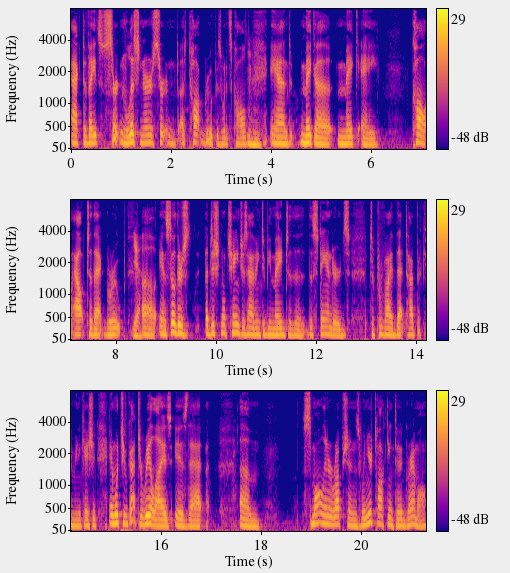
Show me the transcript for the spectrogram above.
activates certain listeners, certain a talk group is what it's called, and make a make a call out to that group. Yeah. Uh, and so there's additional changes having to be made to the, the standards to provide that type of communication. And what you've got to realize is that um, small interruptions, when you're talking to grandma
